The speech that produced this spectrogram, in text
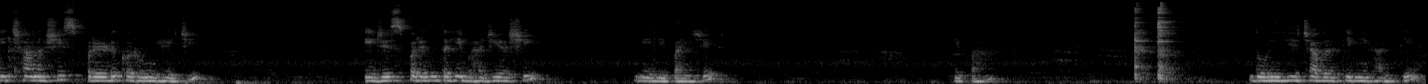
ही छान अशी स्प्रेड करून घ्यायची. एजेसपर्यंत ही भाजी अशी गेली पाहिजे. हे पहा. दोन्ही ह्याच्यावरती मी घालते.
